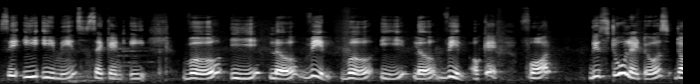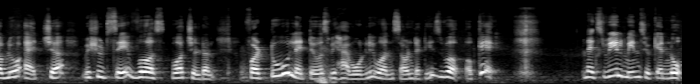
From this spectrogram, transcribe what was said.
See E E means second E. V. E. L. Wheel. V. E. L. Wheel. Okay. For these two letters W H we should say verse ver children. For two letters we have only one sound that is ver okay. Next wheel means you can know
